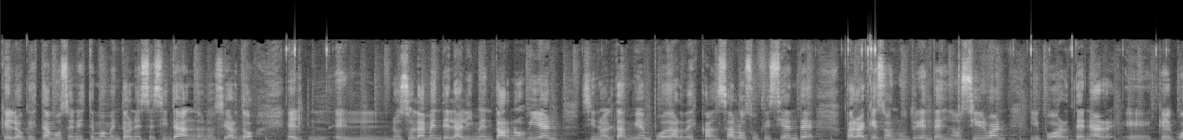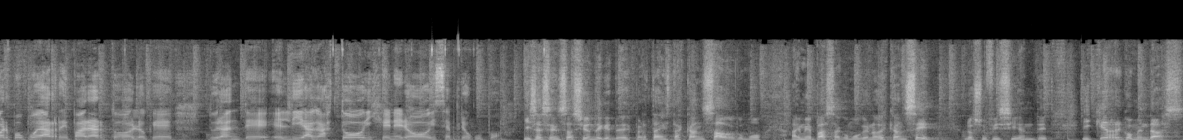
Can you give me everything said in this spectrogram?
que es lo que estamos en este momento necesitando, ¿no es cierto? no solamente el alimentarnos bien, sino el también poder descansar lo suficiente para que esos nutrientes nos sirvan y poder tener, eh, que el cuerpo pueda reparar todo lo que durante el día gastó y generó y se preocupó. Y esa sensación de que te despertás y estás cansado, como a mí me pasa, como que no descansé lo suficiente. ¿Y qué recomendás?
